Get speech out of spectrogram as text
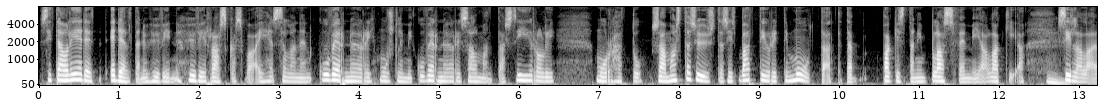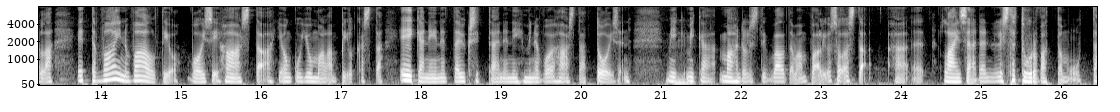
sitä oli edeltänyt hyvin, hyvin raskas vaihe. Sellainen kuvernööri, muslimikuvernööri Salman Tassir oli murhattu samasta syystä. Siis Batti yritti muuttaa tätä Pakistanin blasfemia-lakia mm. sillä lailla, että vain valtio voisi haastaa jonkun Jumalan pilkasta, eikä niin, että yksittäinen ihminen voi haastaa toisen, mm. mikä mahdollisti valtavan paljon sellaista ää, lainsäädännöllistä turvattomuutta.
